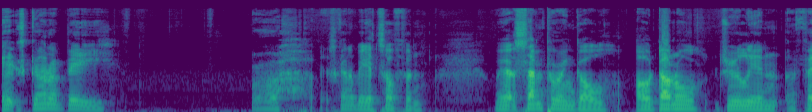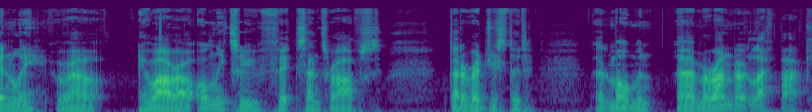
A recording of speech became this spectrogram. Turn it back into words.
it's gonna be oh, it's gonna be a tough one. We got Semper in goal, O'Donnell, Julian, and Finley, who are who are our only two fit centre halves that are registered at the moment. Uh, Miranda at left back,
